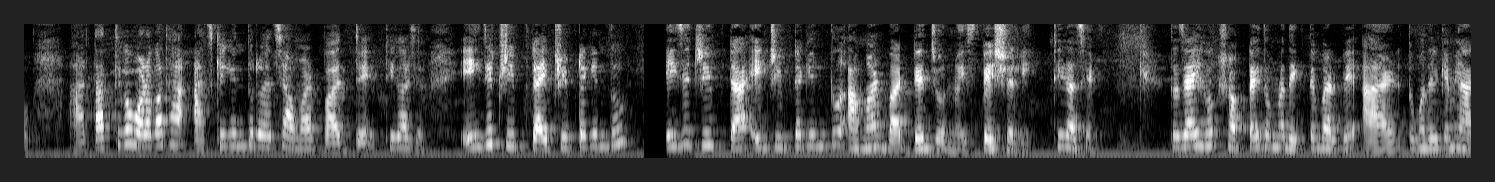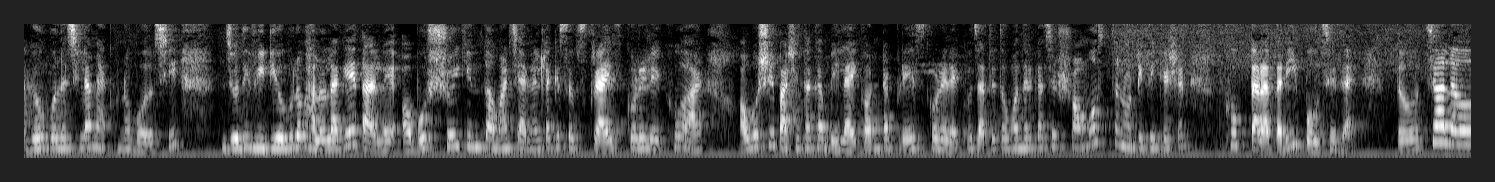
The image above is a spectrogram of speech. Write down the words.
আর তার থেকেও বড় কথা, আজকে কিন্তু রয়েছে আমার বার্থডে ঠিক আছে? এই যে ট্রিপটা এই ট্রিপটা কিন্তু, এই যে ট্রিপটা এই ট্রিপটা কিন্তু আমার বার্থডের জন্য স্পেশালি ঠিক আছে? তো যাই হোক, সবটাই তোমরা দেখতে পারবে। আর তোমাদেরকে আমি আগেও বলেছিলাম, এখনও বলছি, যদি ভিডিওগুলো ভালো লাগে তাহলে অবশ্যই কিন্তু আমার চ্যানেলটাকে সাবস্ক্রাইব করে রেখো আর অবশ্যই পাশে থাকা বেল আইকনটা প্রেস করে রেখো যাতে তোমাদের কাছে সমস্ত নোটিফিকেশন খুব তাড়াতাড়ি পৌঁছে যায়। তো চলো!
